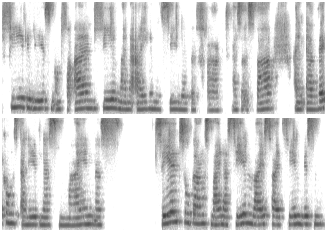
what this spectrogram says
viel gelesen und vor allem viel meine eigene Seele befragt. Also es war ein Erweckungserlebnis meines Seelenzugangs, meiner Seelenweisheit, Seelenwissen,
